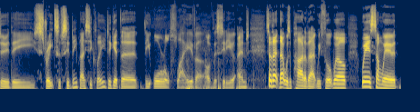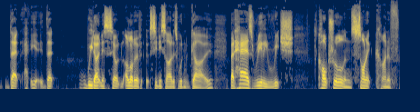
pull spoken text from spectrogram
to the streets of Sydney, basically, to get the the oral flavour of the city. And so that that was a part of that. We thought, well, where's somewhere that that we don't necessarily a lot of Sydney siders wouldn't go, but has really rich cultural and sonic kind of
